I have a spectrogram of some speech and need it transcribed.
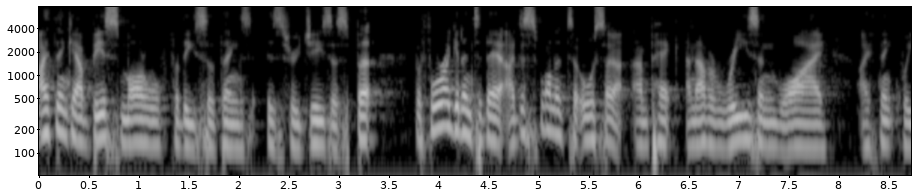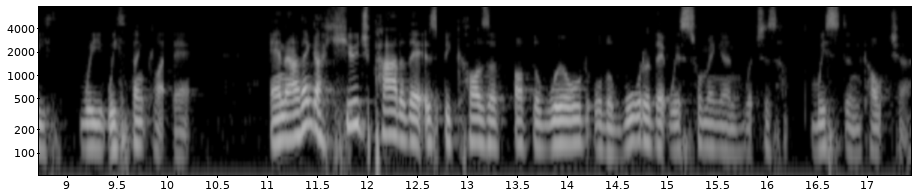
I think our best model for these sort of things is through Jesus. But before I get into that, I just wanted to also unpack another reason why I think we, we, we think like that. And I think a huge part of that is because of, of the world or the water that we're swimming in, which is Western culture.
